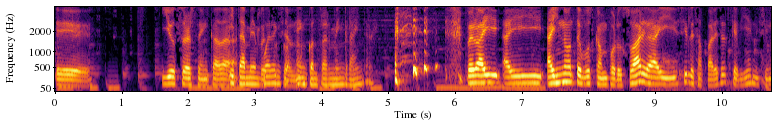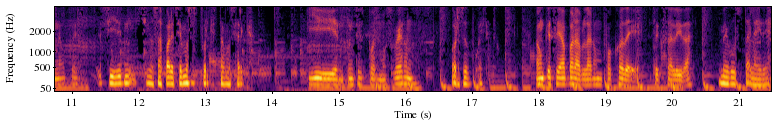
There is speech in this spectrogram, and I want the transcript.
eh, users en cada. Y también pueden social, ¿no? encontrarme en Grindr. Pero ahí, ahí, ahí no te buscan por usuario, ahí si les apareces que bien, y si no, pues. Si, si nos aparecemos es porque estamos cerca. Y entonces podemos vernos. Por supuesto. Aunque sea para hablar un poco de sexualidad. Me gusta la idea.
